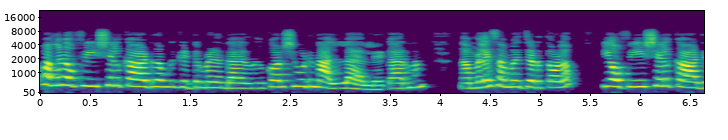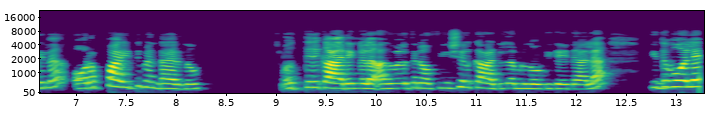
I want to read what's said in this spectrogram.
അപ്പൊ അങ്ങനെ ഒഫീഷ്യൽ കാർഡ് നമുക്ക് കിട്ടുമ്പോഴെന്തായിരുന്നു കുറച്ചുകൂടി നല്ലതല്ലേ? കാരണം നമ്മളെ സംബന്ധിച്ചിടത്തോളം ഈ ഒഫീഷ്യൽ കാർഡിൽ ഉറപ്പായിട്ടും എന്തായിരുന്നു? ഒത്തിരി കാര്യങ്ങൾ അതുപോലെ തന്നെ ഒഫീഷ്യൽ കാർഡിൽ നമ്മൾ നോക്കിക്കഴിഞ്ഞാൽ ഇതുപോലെ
